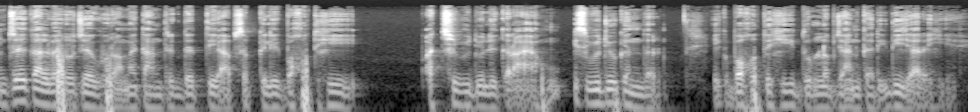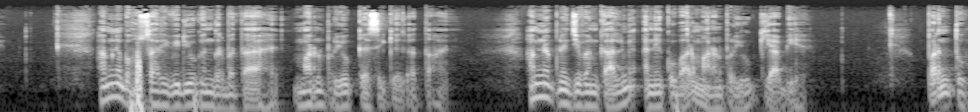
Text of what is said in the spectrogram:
जय काल भैरव जय घोरा मैं तांत्रिक दत्ती, आप सबके लिए बहुत ही अच्छी वीडियो लेकर आया हूँ। इस वीडियो के अंदर एक बहुत ही दुर्लभ जानकारी दी जा रही है। हमने बहुत सारी वीडियो के अंदर बताया है, मरण प्रयोग कैसे किया जाता है। हमने अपने जीवन काल में अनेकों बार मरण प्रयोग किया भी है। परंतु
